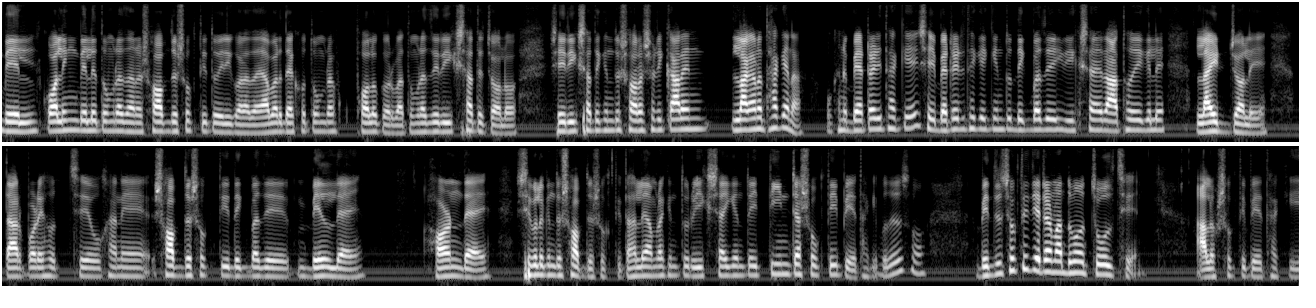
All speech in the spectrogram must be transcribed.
বেল কলিং বেলে তোমরা জানো শব্দ শক্তি তৈরি করা যায়। আবার দেখো তোমরা ফলো করবা, তোমরা যে রিক্সাতে চলো, সেই রিক্সাতে কিন্তু সরাসরি কারেন্ট লাগানো থাকে না। ওখানে ব্যাটারি থাকে, সেই ব্যাটারি থেকে কিন্তু দেখবা যে এই রিক্সায় রাত হয়ে গেলে লাইট জ্বলে। তারপরে হচ্ছে ওখানে শব্দ শক্তি দেখবা যে বেল দেয় হর্ন দেয়, সেগুলো কিন্তু শব্দ শক্তি। তাহলে আমরা কিন্তু রিক্সায় কিন্তু এই তিনটা শক্তিই পেয়ে থাকি, বুঝেছ? বিদ্যুৎ শক্তি যেটার মাধ্যমে চলছে আলোক শক্তি পেয়ে থাকি,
